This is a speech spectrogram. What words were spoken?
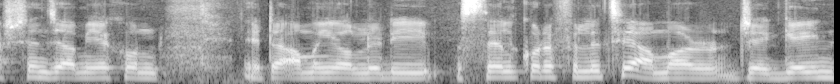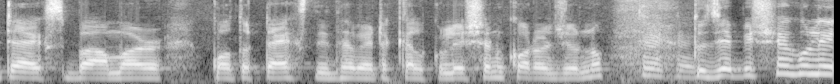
আসেন যে আমি এখন এটা আমি অলরেডি সেল করে ফেলেছি আমার যে গেইন ট্যাক্স বা আমার কত ট্যাক্স দিতে হবে এটা ক্যালকুলেশন করার জন্য। তো যে বিষয়গুলি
